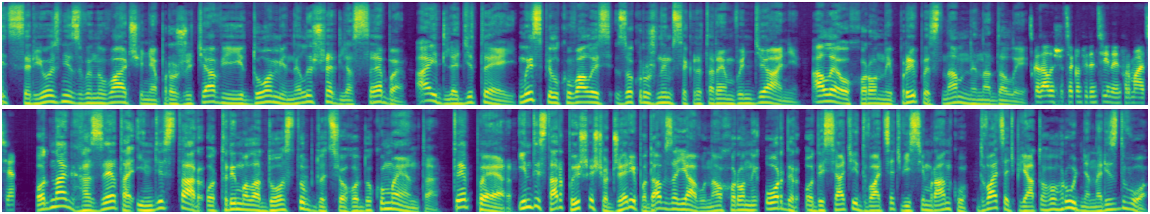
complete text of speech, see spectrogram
містить серйозні звинувачення про життя в її домі не лише для себе, а й для дітей. Ми спілкувались з окружним секретарем в Індіані, але охоронний припис нам не надали. Сказали, що це конфіденційна інформація. Однак газета Індістар отримала доступ до цього документа. Тепер Індістар пише, що Джері подав заяву на охоронний ордер о 10.28 ранку, 25 грудня на Різдво.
